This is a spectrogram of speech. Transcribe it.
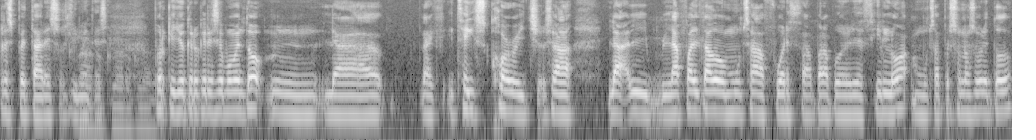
respetar esos Claro, límites. claro, claro. Porque yo creo que en ese momento mm, la like, it takes courage, o sea, le ha faltado mucha fuerza para poder decirlo, a muchas personas sobre todo.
